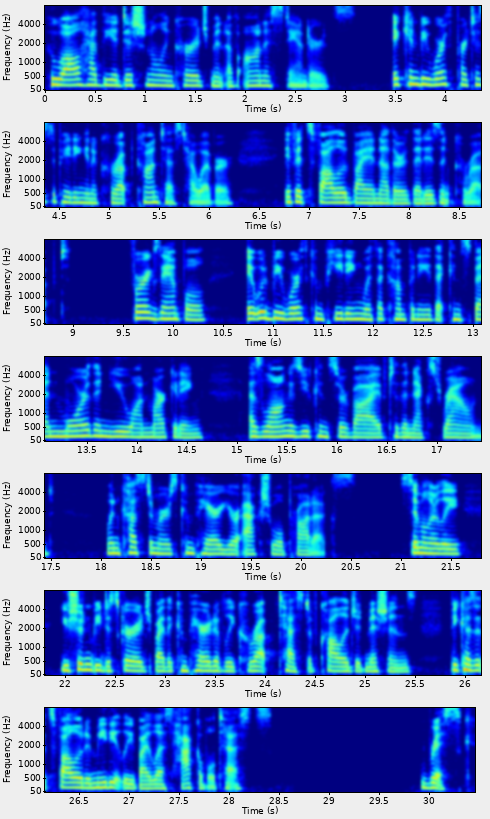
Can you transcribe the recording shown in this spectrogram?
who all had the additional encouragement of honest standards. It can be worth participating in a corrupt contest, however, if it's followed by another that isn't corrupt. For example, it would be worth competing with a company that can spend more than you on marketing as long as you can survive to the next round when customers compare your actual products. Similarly, you shouldn't be discouraged by the comparatively corrupt test of college admissions because it's followed immediately by less hackable tests. Risk.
